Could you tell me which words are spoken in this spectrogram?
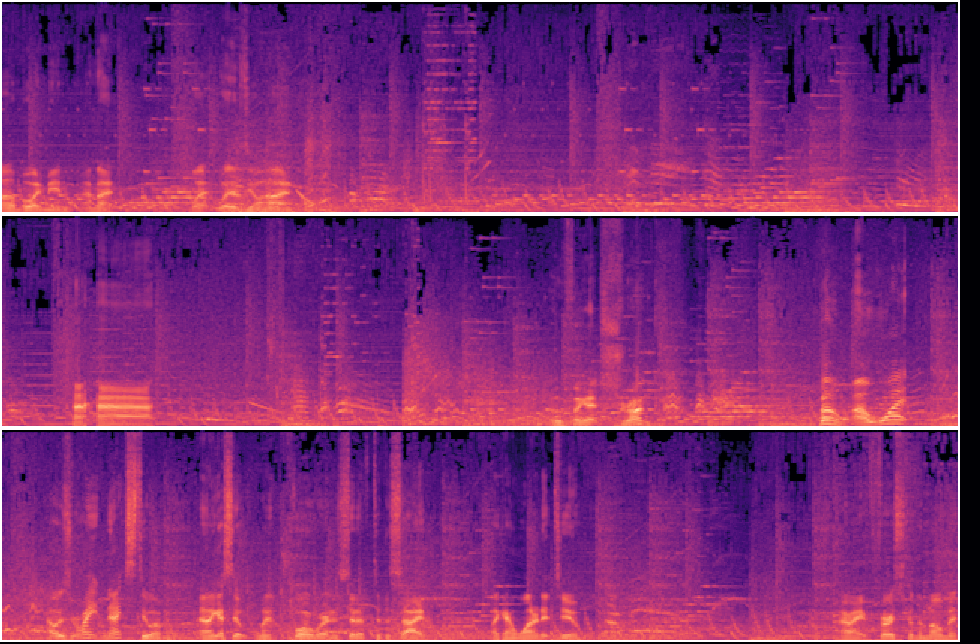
Oh boy, man, I'm not. What what is going on? Oof, I got shrunk. Boom. Oh, what? I was right next to him. And I guess it went forward instead of to the side like I wanted it to. All right, first for the moment.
